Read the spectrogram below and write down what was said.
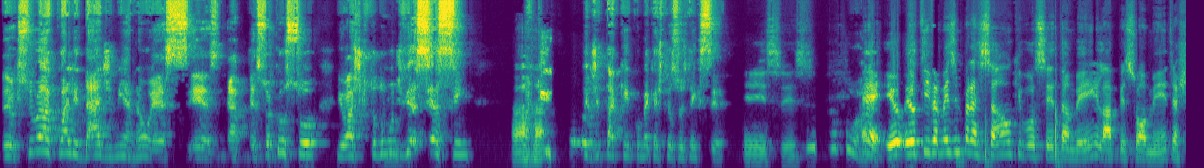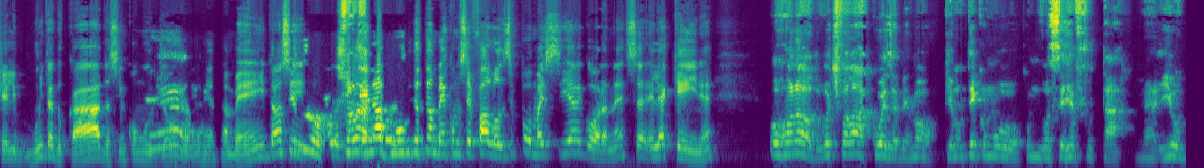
Isso não é a qualidade minha, não. É, é, é, a pessoa que eu sou. E eu acho que todo mundo devia ser assim. Uhum. Editar quem, como é que as pessoas têm que ser. Isso, isso. Então, é, eu, eu tive a mesma impressão que você também, lá pessoalmente. Achei ele muito educado, assim como é. o John Monahan também. Então, assim, não, eu fiquei na dúvida também, como você falou. Disse, Pô, mas e agora, né? Ele é quem, né? Ô, Ronaldo, vou te falar uma coisa, meu irmão, que não tem como, como você refutar. Né? E eu,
